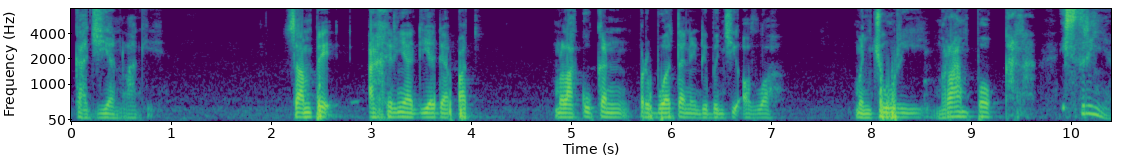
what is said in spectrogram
Kajian lagi. Sampai akhirnya dia dapat melakukan perbuatan yang dibenci Allah. Mencuri, merampok karena istrinya.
